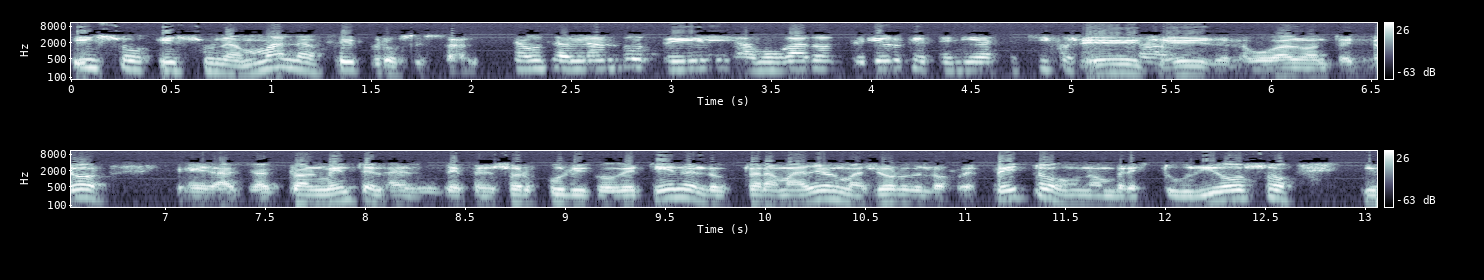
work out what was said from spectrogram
Eso es una mala fe procesal. Estamos hablando del abogado anterior que tenía ese chico. Sí, sí, del abogado anterior. actualmente el defensor público que tiene, el doctor Amadeo, el mayor de los respetos, un hombre estudioso y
